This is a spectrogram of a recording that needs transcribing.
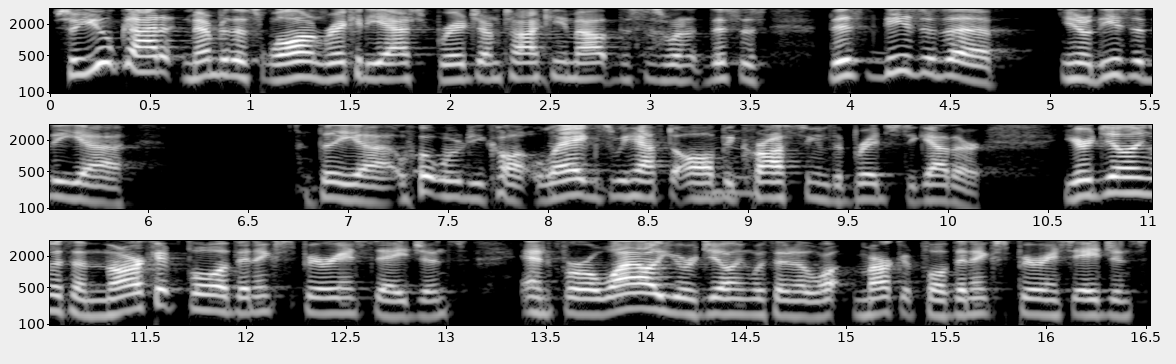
So you got it. Remember this long rickety ass bridge I'm talking about? This is what this is. This these are the you know these are the uh, the uh, what would you call it legs we have to all be crossing the bridge together you're dealing with a market full of inexperienced agents and for a while you were dealing with a market full of inexperienced agents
